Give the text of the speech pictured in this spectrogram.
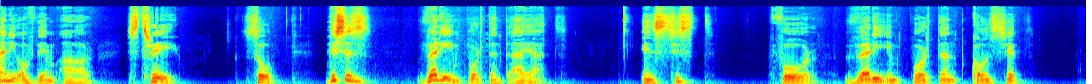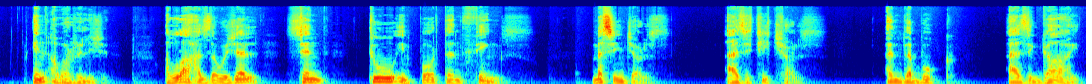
many of them are stray. So this is very important ayat. Insist for very important concept in our religion. Allah Azza wa Jal send two important things. Messengers as teachers and the book as a guide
